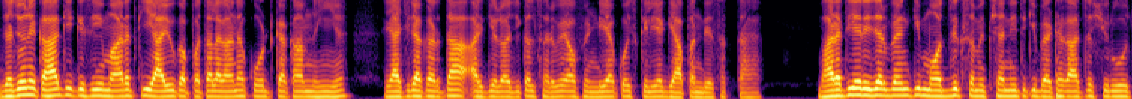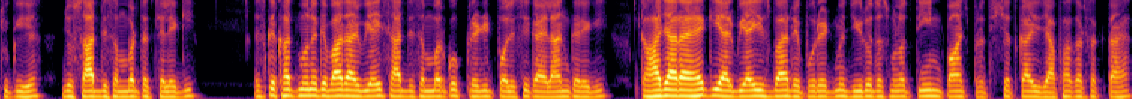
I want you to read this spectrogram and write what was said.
जजों ने कहा कि किसी इमारत की आयु का पता लगाना कोर्ट का काम नहीं है। याचिकाकर्ता आर्कियोलॉजिकल सर्वे ऑफ़ इंडिया को इसके लिए ज्ञापन दे सकता है। भारतीय रिज़र्व बैंक की मौद्रिक समीक्षा नीति की बैठक आज से शुरू हो चुकी है, जो सात दिसंबर तक चलेगी। इसके खत्म होने के बाद आरबीआई सात दिसंबर को क्रेडिट पॉलिसी का ऐलान करेगी। कहा जा रहा है कि आरबीआई इस बार रेपो रेट में ज़ीरो दशमलव तीन पाँच प्रतिशत का इजाफा कर सकता है।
